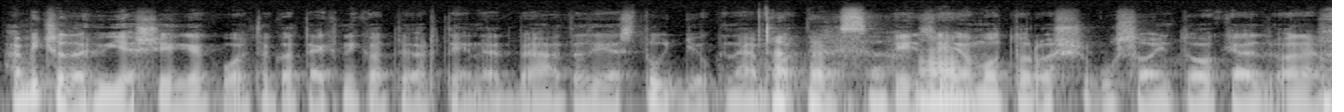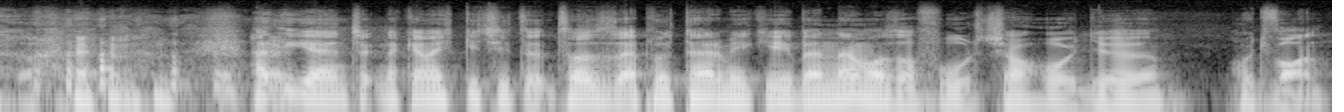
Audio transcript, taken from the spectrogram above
hát micsoda hülyeségek voltak a technika történetben, hát azért ezt tudjuk, nem? Hát persze. A, a motoros uszonytól kezdve, nem tudom. hát igen, csak nekem egy kicsit az Apple termékében nem az a furcsa, hogy, hogy van.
